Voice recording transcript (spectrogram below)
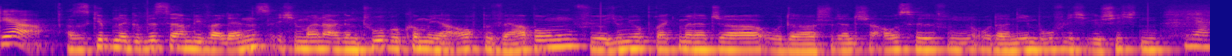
Ja, Also es gibt eine gewisse Ambivalenz. Ich in meiner Agentur bekomme ja auch Bewerbungen für Junior-Projektmanager oder studentische Aushilfen oder nebenberufliche Geschichten. Ja.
